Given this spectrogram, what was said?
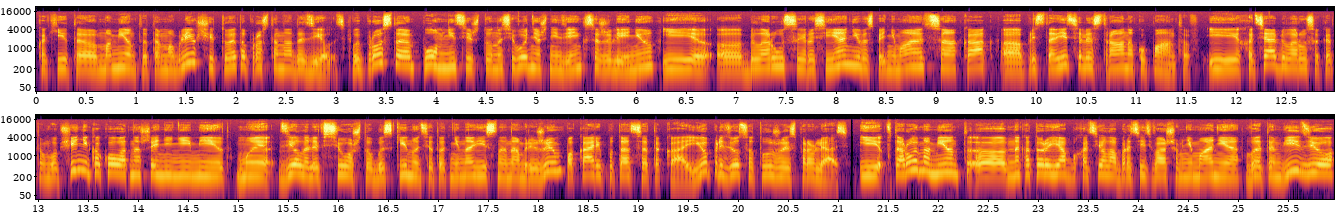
какие-то моменты там облегчить, то это просто надо делать. Вы просто помните, что на сегодняшний день, к сожалению, и э, белорусы, и россияне воспринимаются как э, представители стран-оккупантов. И хотя белорусы к этому вообще никакого отношения не имеют, мы делали все, чтобы скинуть этот ненавистный нам режим, пока репутация такая. Ее придется тоже исправлять. И второй момент, э, на который я бы хотела обратить ваше внимание в этом видео,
